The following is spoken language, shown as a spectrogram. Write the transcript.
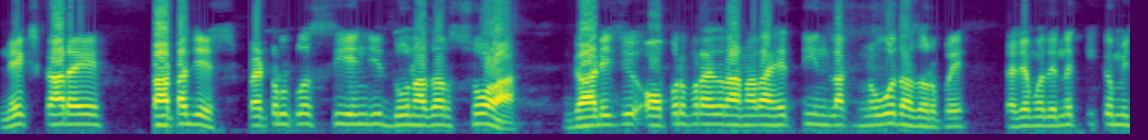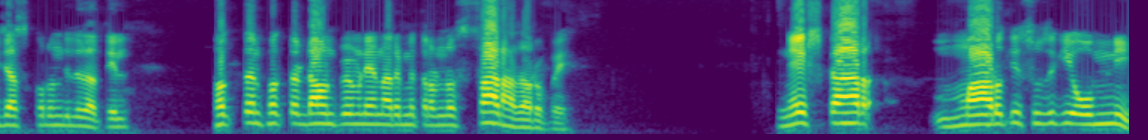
नेक्स्ट कार आहे Tata Zest petrol plus CNG दोन हजार सोळा. गाडीची ऑफर प्राइस राहणार आहे तीन लाख नव्वद हजार रुपये. त्याच्यामध्ये नक्की कमी जास्त करून दिले जातील. फक्त फक्त डाऊन पेमेंट येणार मित्रांनो साठ हजार रुपये. Next car Maruti Suzuki Omni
